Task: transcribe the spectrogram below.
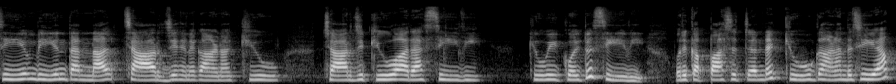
സിയും വിയും തന്നാൽ ചാർജ് എങ്ങനെ കാണാം? ക്യൂ ചാർജ് ക്യൂ ആരാ? C V Q equal to C V ഒരു കപ്പാസിറ്ററിന്റെ ക്യൂ കാണാൻ എന്താ ചെയ്യുക?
